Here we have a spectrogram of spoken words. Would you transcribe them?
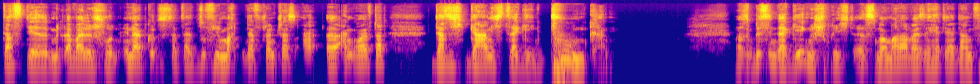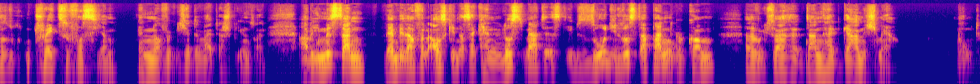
dass der mittlerweile schon innerhalb kürzester Zeit so viel Macht in der Franchise äh, angehäuft hat, dass ich gar nichts dagegen tun kann. Was ein bisschen dagegen spricht, ist, normalerweise hätte er dann versucht, einen Trade zu forcieren, wenn er noch wirklich hätte weiterspielen sollen. Aber ihm ist dann, wenn wir davon ausgehen, dass er keine Lust mehr hatte, ist ihm so die Lust abhanden gekommen, also wirklich sagt er dann halt gar nicht mehr. Punkt.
